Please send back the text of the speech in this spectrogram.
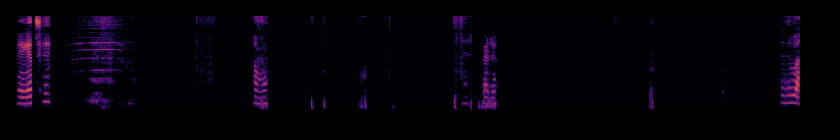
হয়ে গেছে? থামো। হ্যাঁ কাটো। নিবা?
